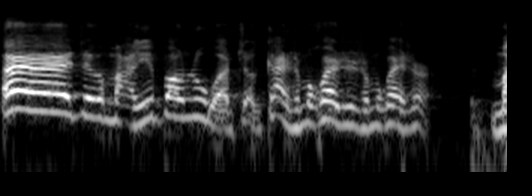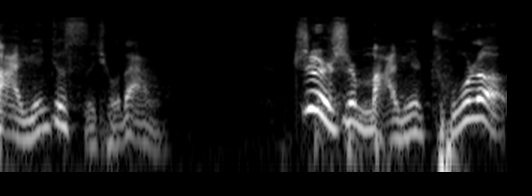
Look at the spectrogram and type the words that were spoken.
哎，这个马云帮助我这干什么坏事？什么坏事？马云就死球蛋了。这是马云除了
